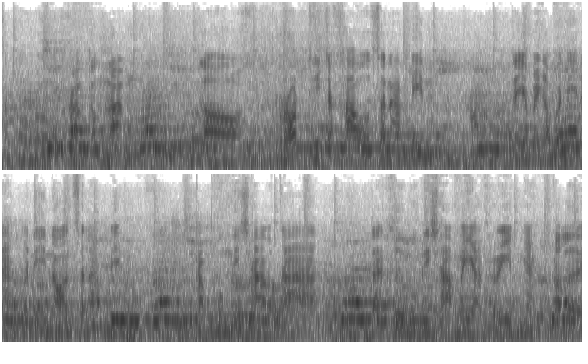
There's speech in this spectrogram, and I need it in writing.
ซัปโปโร เรากำลังรอรถที่จะเข้าสนามบิน แต่ยังไม่กลับวันนี้นะ วันนี้นอนสนามบินกลับพรุ่งนี้เช้าจ้า แต่คือพรุ่งนี้เช้าไม่อยากรีบไงก็เลย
